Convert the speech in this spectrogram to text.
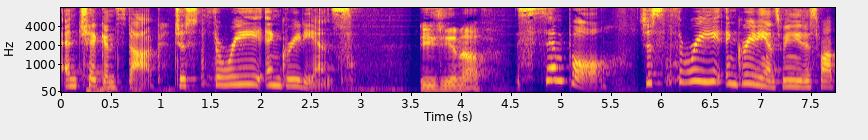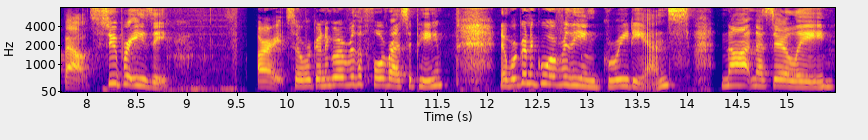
and chicken stock. Just three ingredients. Easy enough. Simple. Just three ingredients we need to swap out. Super easy. All right, so we're going to go over the full recipe. Now we're going to go over the ingredients, not necessarily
